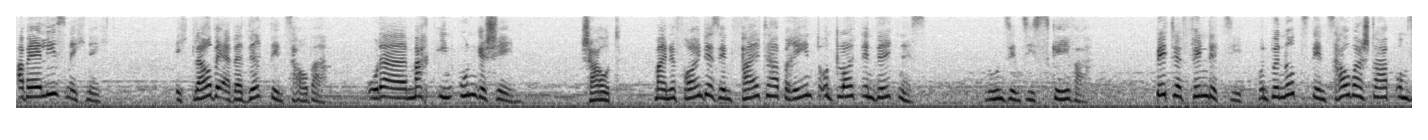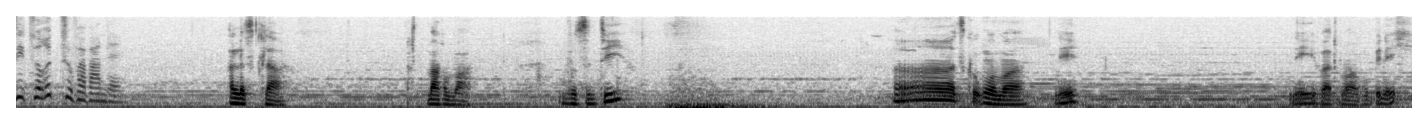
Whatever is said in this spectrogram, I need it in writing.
aber er ließ mich nicht. Ich glaube, er bewirkt den Zauber. Oder macht ihn ungeschehen. Schaut, meine Freunde sind Falter, Brent und läuft in Wildnis. Nun sind sie Skeva. Bitte findet sie und benutzt den Zauberstab, um sie zurückzuverwandeln. Alles klar. Machen wir. Wo sind die? Ah, jetzt gucken wir mal. Nee. Nee, warte mal, wo bin ich?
